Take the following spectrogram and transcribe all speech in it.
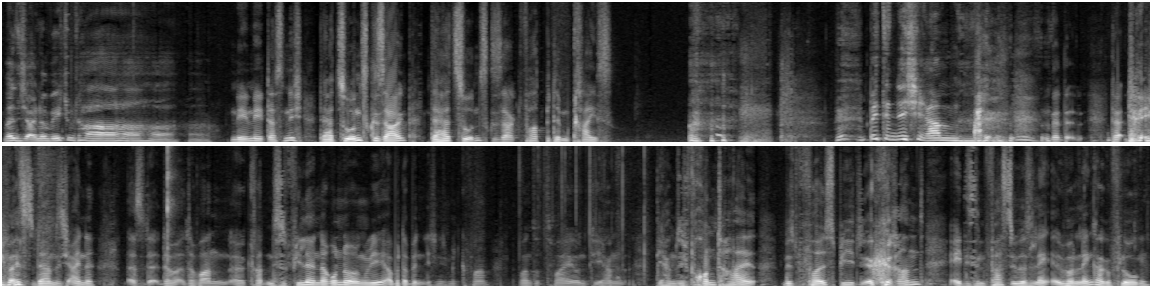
Wenn sich einer wehtut, ha ha ha ha. Nee, nee, das nicht. Der hat zu uns gesagt, der hat zu uns gesagt, fahrt bitte im Kreis. Bitte nicht rammen. Na, da, da, da, ich weiß, da haben sich eine, also da, da, da waren äh, gerade nicht so viele in der Runde irgendwie, aber da bin ich nicht mitgefahren. Da waren so zwei und die haben, die haben sich frontal mit Vollspeed äh, gerannt. Ey, die sind fast übers Len über den Lenker geflogen.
